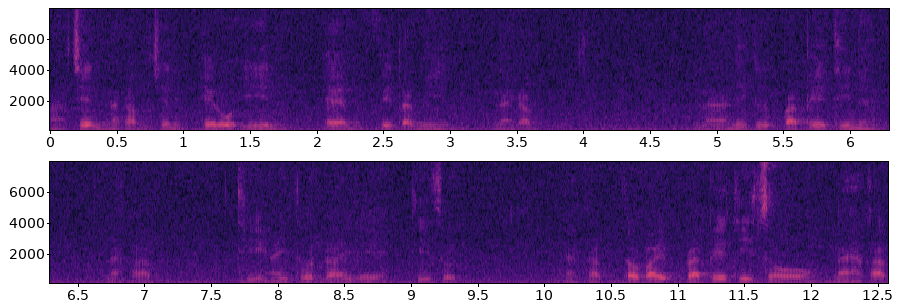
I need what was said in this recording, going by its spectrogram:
อะเช่นนะครับ เช่นเฮโรอีนแอมเฟตามีนนะครับนะนี่คือประเภทที่1นะครับ ที่ให้โทษร้ายแรงที่สุดนะครับ ต่อไปประเภทที่2นะครับ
